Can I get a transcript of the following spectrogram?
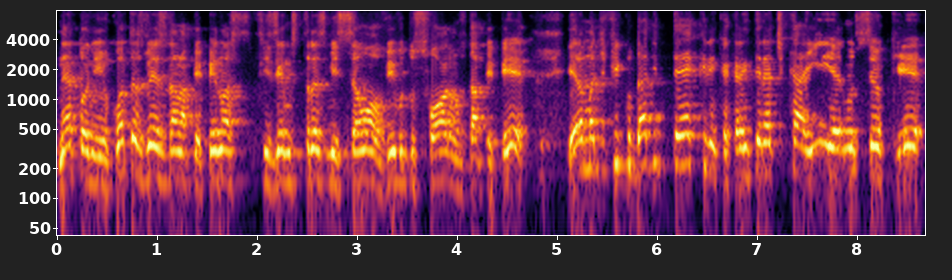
né, Toninho? Quantas vezes na PP nós fizemos transmissão ao vivo dos fóruns da PP? E era uma dificuldade técnica, que a internet caía, não sei o quê.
